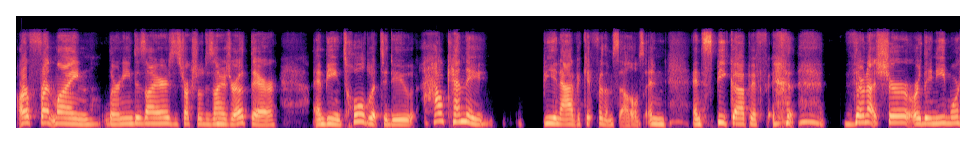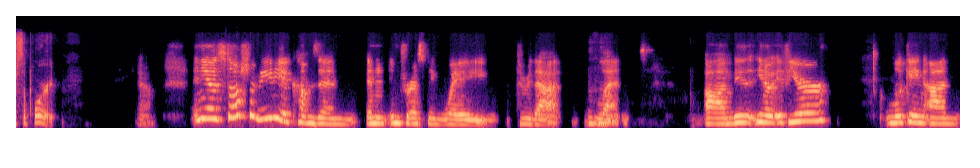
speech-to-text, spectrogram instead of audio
our frontline learning designers, instructional designers are out there and being told what to do, how can they be an advocate for themselves and and speak up if they're not sure or they need more support? Yeah. And you know, social media comes in in an interesting way through that mm-hmm. lens. Um, you know, if you're looking on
